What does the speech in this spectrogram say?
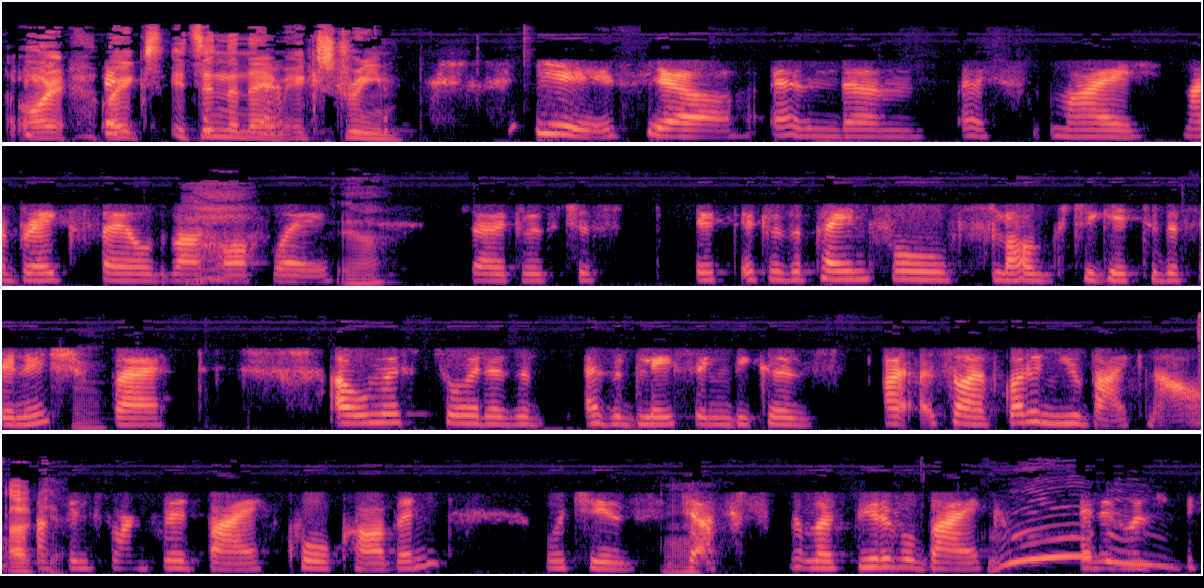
Or, or ex- it's in the name, Extreme. yes, yeah, and um, my my brakes failed about halfway, Yeah. so it was just it it was a painful slog to get to the finish, hmm. but I almost saw it as a as a blessing because I so I've got a new bike now. Okay. I've been sponsored by Core Carbon, which is hmm. just the most beautiful bike, and it was it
